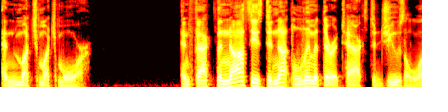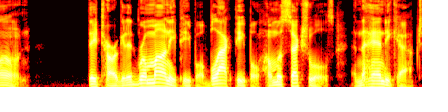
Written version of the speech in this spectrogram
and much, much more. In fact, the Nazis did not limit their attacks to Jews alone. They targeted Romani people, black people, homosexuals, and the handicapped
